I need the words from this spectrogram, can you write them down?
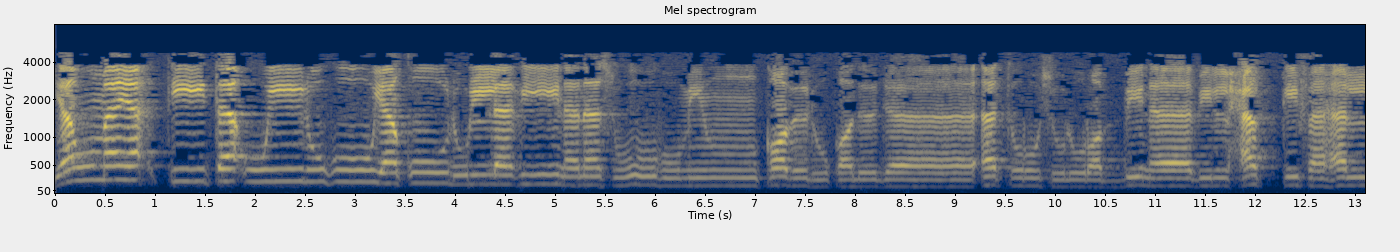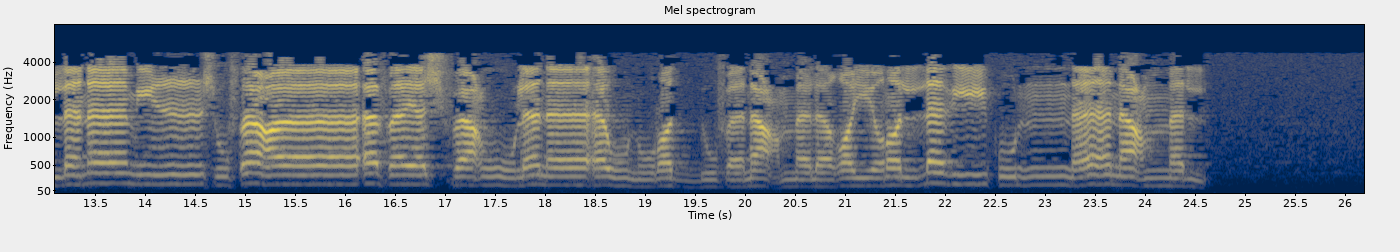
يَوْمَ يَأْتِي تَأْوِيلُهُ يَقُولُ الَّذِينَ نَسُوهُ مِن قَبْلُ قَدْ جَاءَتْ رُسُلُ رَبِّنَا بِالْحَقِّ فَهَل لَّنَا مِن شُفَعَاءَ فَيَشْفَعُوا لَنَا أَوْ نُرَدُّ فَنَعْمَلَ غَيْرَ الَّذِي كُنَّا نَعْمَلُ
